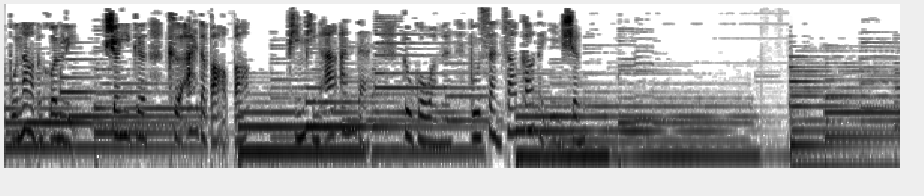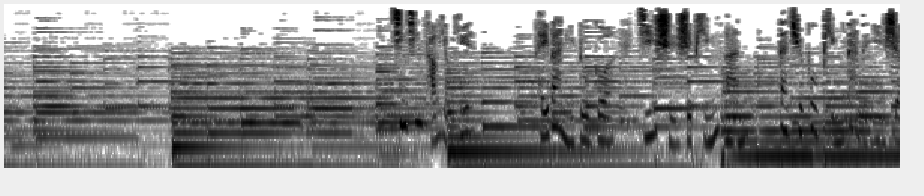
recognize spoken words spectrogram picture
不吵不闹的婚礼，生一个可爱的宝宝，平平安安的度过我们不算糟糕的一生。青青草有约，陪伴你度过即使是平凡但却不平淡的一生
